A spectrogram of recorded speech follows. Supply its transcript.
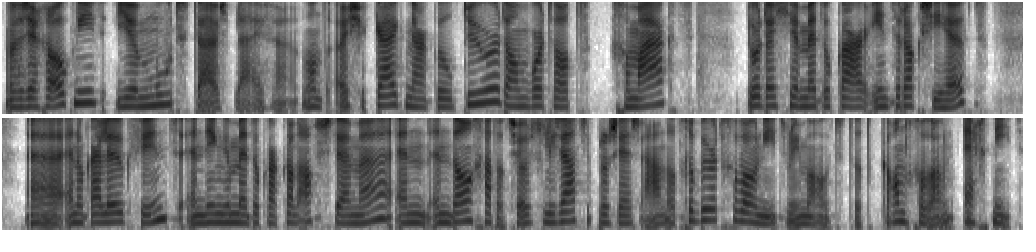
maar we zeggen ook niet je moet thuis blijven. Want als je kijkt naar cultuur, dan wordt dat gemaakt doordat je met elkaar interactie hebt. Uh, en elkaar leuk vindt en dingen met elkaar kan afstemmen. En, en dan gaat dat socialisatieproces aan. Dat gebeurt gewoon niet remote. Dat kan gewoon echt niet.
